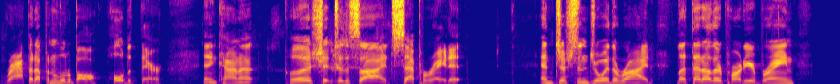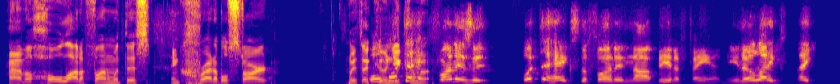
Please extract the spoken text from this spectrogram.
wrap it up in a little ball, hold it there, and kind of push it to the side, separate it, and just enjoy the ride. Let that other part of your brain have a whole lot of fun with this incredible start with Well, Acuna. what the heck fun is it? What the heck's the fun in not being a fan? You know, like like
